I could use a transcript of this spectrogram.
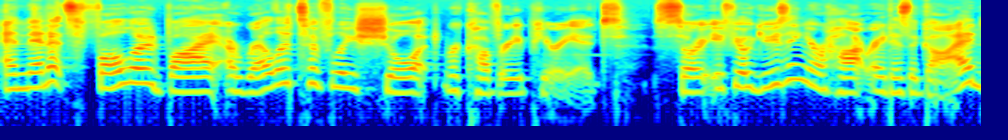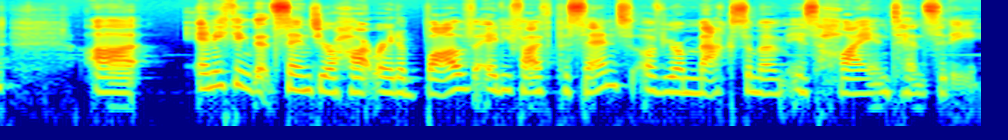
And then it's followed by a relatively short recovery period. So if you're using your heart rate as a guide, uh, anything that sends your heart rate above 85% of your maximum is high intensity.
